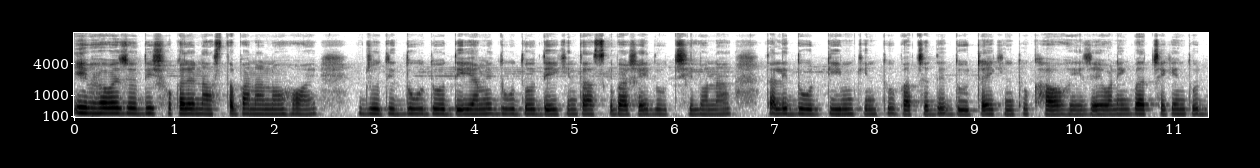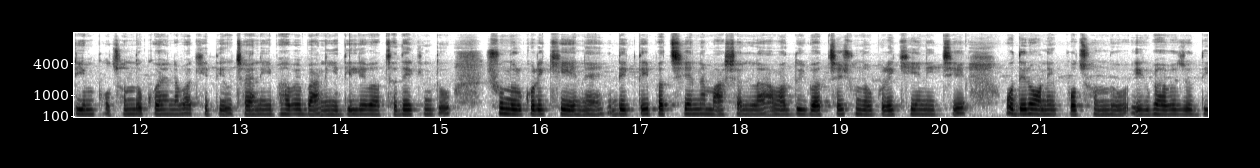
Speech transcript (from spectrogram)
এভাবে যদি সকালে নাস্তা বানানো হয়, যদি দুধও দিই, আমি দুধও দিই কিন্তু আজকে বাসায় দুধ ছিল না। তাহলে দুধ, ডিম কিন্তু বাচ্চাদের দুইটাই কিন্তু খাওয়া হয়ে যায়। অনেক বাচ্চা কিন্তু ডিম পছন্দ করে না বা খেতেও চায় না। এইভাবে বানিয়ে দিলে বাচ্চাদের কিন্তু সুন্দর করে খেয়ে নেয়। দেখতেই পাচ্ছেন না মাসাল্লাহ আমার দুই বাচ্চাই সুন্দর করে খেয়ে নিচ্ছে। ওদের অনেক পছন্দ। এইভাবে যদি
